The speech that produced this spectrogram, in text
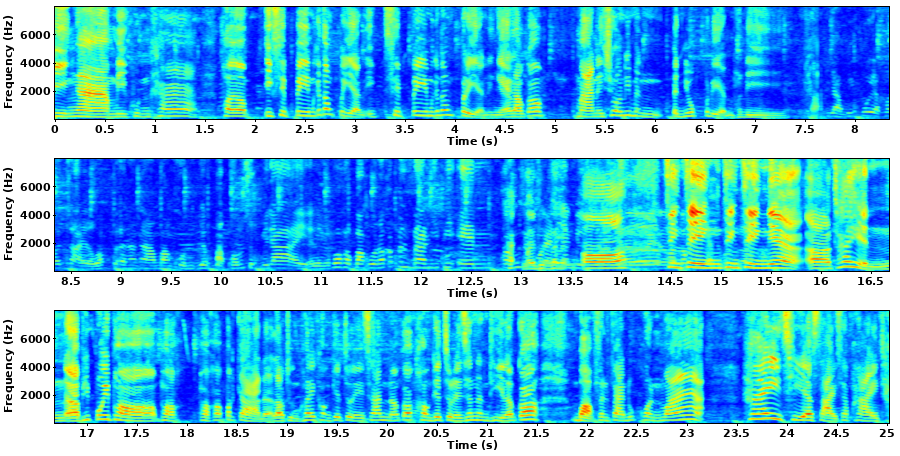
ดีงามมีคุณค่า พออีก 10 ปีมันก็ต้องเปลี่ยนอีก 10 ปีมันก็ต้องเปลี่ยนอย่างเงี้ยเราก็ มาในช่วงที่มันเป็นยุคเปลี่ยนพอดีค่ะ อย่างพี่ปุ้ยอะเข้าใจแต่ว่าแฟนนางงามบางคนยังปรับความรู้สึกไม่ได้อะไรเงี้ยเพราะเขาบางคนเขาก็เป็นแฟน TPN ความรู้หมายถึสึงกอะไรก็ยังมีอ๋อเออจริงๆจริงๆเนี่ยเอ่อถ้าเห็นเอ่อพี่ปุ้ยพอพอพอเขาประกาศอะเราถึงค่อย congratulation เนาะก็ congratulation ทันที แล้วก็บอกแฟนๆ ทุกคนว่าให้เชียร์สายสะพายไท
